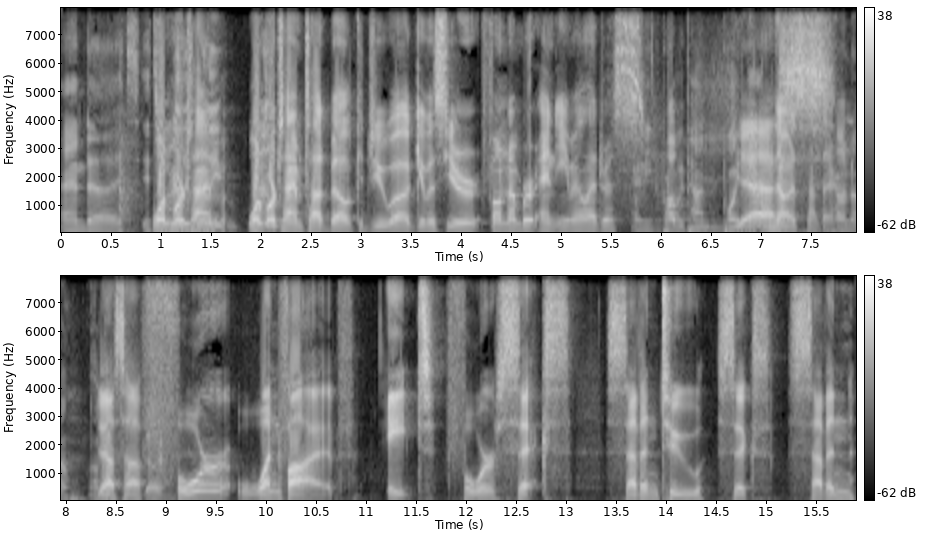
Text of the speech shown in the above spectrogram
and uh, it's it's one more time. really- one more time, Todd Bell. Could you uh, give us your phone number and email address? and you can probably pound, point Yes. down. No, it's not there. Oh no. Okay. Yes, uh, Go 415 846 7267.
